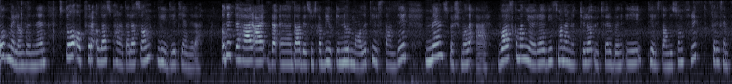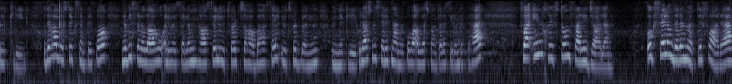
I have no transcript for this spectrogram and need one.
og mellombønnen. Stå opp for Allah SWT som lydige tjenere. Og dette her er eh, da, det som skal bli gjort i normale tilstander, men spørsmålet er, hva skal man gjøre hvis man er nødt til å utføre bønn i tilstander som frykt, for eksempel krig? Og det har vi også eksempler på. Nabi sallallahu alaihi wa sallam har selv utført, sahaba har selv utført bønnen under krig. Og la oss nå se litt nærmere på hva Allah SWT sier om dette her. «Fa'in khiftum farijalan». Og selv om dere møter fare,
